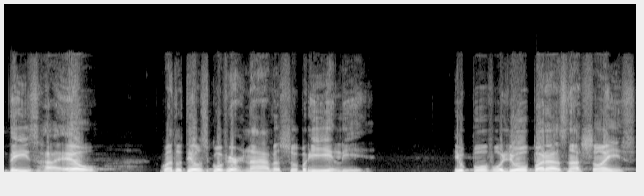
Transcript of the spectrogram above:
de Israel quando Deus governava sobre ele? E o povo olhou para as nações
